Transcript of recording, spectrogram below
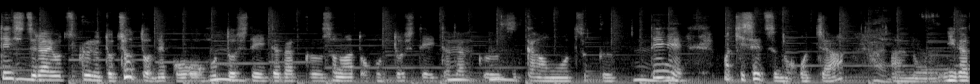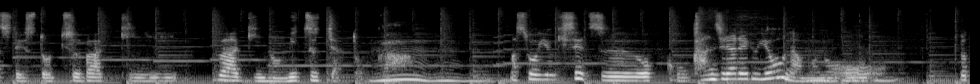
て失礼を作るとちょっとねこうほっとしていただく、うん、その後ほっとしていただく時間を作って、うん、まあ、季節のお茶、はい、あの2月ですと椿椿の蜜茶とか、うんうんうん、まあ、そういう季節をこう感じられるようなものをちょっ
